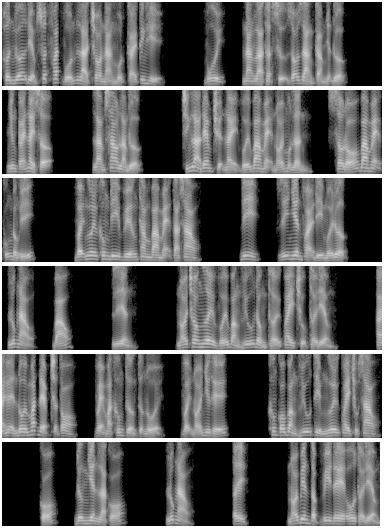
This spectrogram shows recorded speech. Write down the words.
hơn nữa điểm xuất phát vốn là cho nàng một cái kinh hỉ. Vui, nàng là thật sự rõ ràng cảm nhận được nhưng cái này sợ. Làm sao làm được? Chính là đem chuyện này với ba mẹ nói một lần, sau đó ba mẹ cũng đồng ý. Vậy ngươi không đi viếng thăm ba mẹ ta sao? Đi, dĩ nhiên phải đi mới được. Lúc nào? Báo. Liền. Nói cho ngươi với bằng hữu đồng thời quay chụp thời điểm. Hải hệ đôi mắt đẹp trợ to, vẻ mặt không tưởng tượng nổi, vậy nói như thế. Không có bằng hữu tìm ngươi quay chụp sao? Có, đương nhiên là có. Lúc nào? Â nói biên tập video thời điểm.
